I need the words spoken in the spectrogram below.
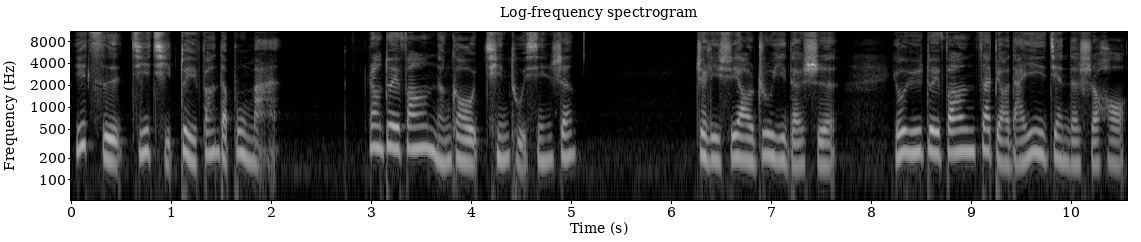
以此激起对方的不满，让对方能够倾吐心声。这里需要注意的是，由于对方在表达意见的时候，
